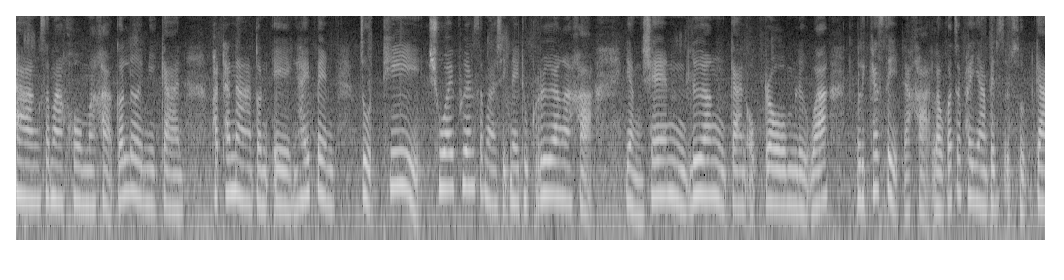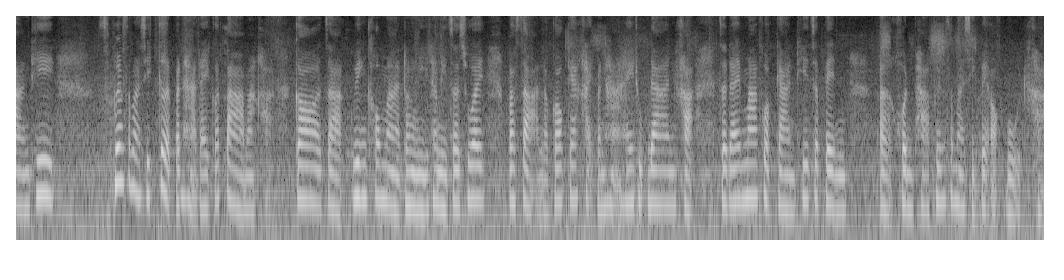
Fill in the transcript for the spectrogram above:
ทางสมาคมอะค่ะก็เลยมีการพัฒนาตนเองให้เป็นจุดที่ช่วยเพื่อนสมาชิกในทุกเรื่องอะค่ะ อย่างเช่นเรื่องการอบรมหรือว่าลิขสิทธิ์อะค่ะเราก็จะพยายามเป็นสุดศูนย์กลางที่ เพื่อนสมาชิกเกิดปัญหาใดก็ตามอะค่ะ ก็จะวิ่งเข้ามาตรงนี้ทางนี้จะช่วยประสานแล้วก็แก้ไขปัญหาให้ทุกด้านค่ะ จะได้มากกว่าการที่จะเป็นคนพาเพื่อนสมาชิกไปออกบูธค่ะ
